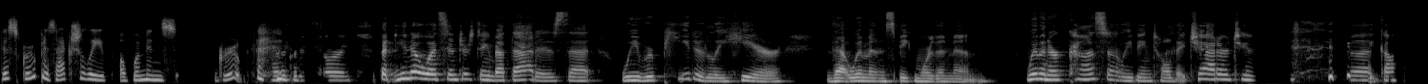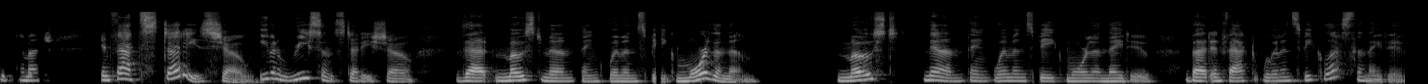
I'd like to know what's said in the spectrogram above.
this group is actually a women's group. what a great story. But you know, what's interesting about that is that we repeatedly hear that women speak more than men women are constantly being told they chatter too much, gossip too much. In fact, studies show, even recent studies show, that most men think women speak more than them. Most men think women speak more than they do, but in fact, women speak less than they do.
